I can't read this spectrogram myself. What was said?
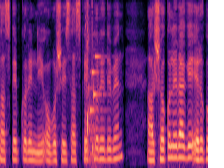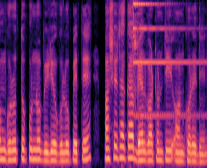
সাবস্ক্রাইব করেননি, অবশ্যই সাবস্ক্রাইব করে দেবেন। আর সকলের আগে এরকম গুরুত্বপূর্ণ ভিডিওগুলো পেতে পাশে থাকা বেল বাটনটি অন করে দিন।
